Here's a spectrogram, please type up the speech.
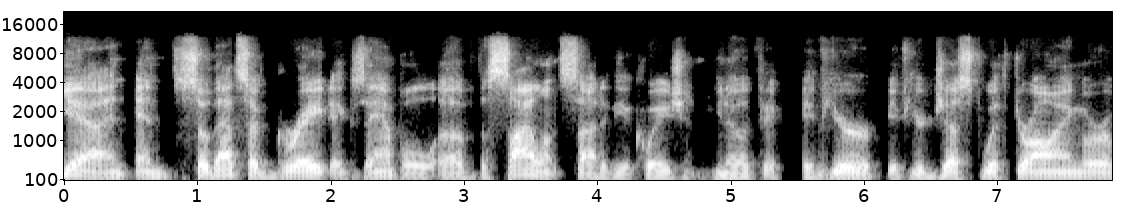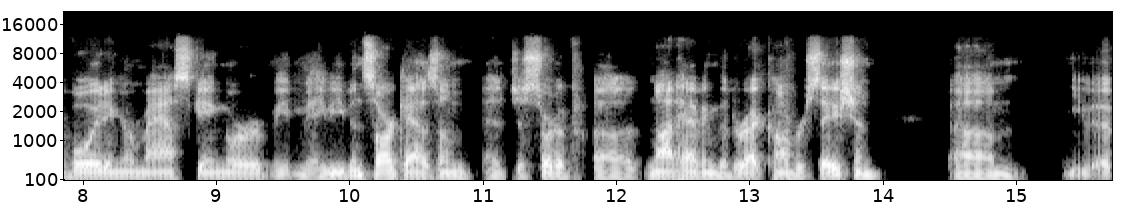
Yeah, and and so that's a great example of the silence side of the equation. You know, if if, if mm-hmm. you're if you're just withdrawing or avoiding or masking or maybe even sarcasm, and just sort of uh, not having the direct conversation, um, uh,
